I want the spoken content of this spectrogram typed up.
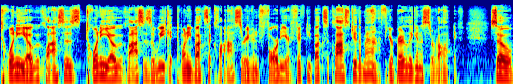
20 yoga classes, 20 yoga classes a week at 20 bucks a class, or even 40 or 50 bucks a class, do the math. You're barely going to survive. So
